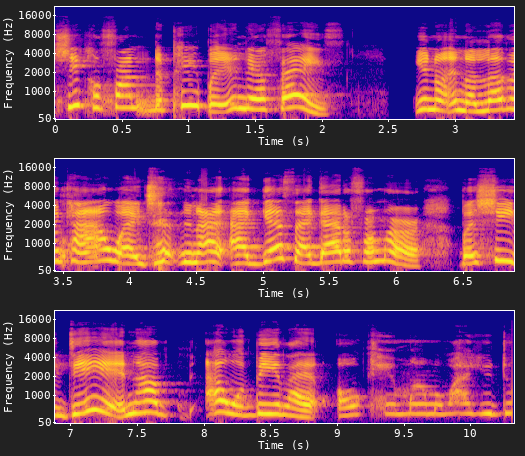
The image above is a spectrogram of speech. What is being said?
she confronted the people in their face you know, in a loving kind way. and I, I guess I got it from her, but she did, and I, I would be like, okay, mama, why you do?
